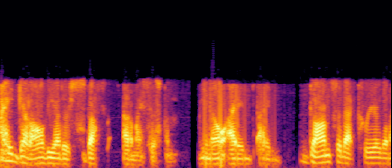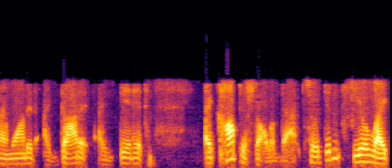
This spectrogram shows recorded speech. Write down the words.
I had got all the other stuff out of my system. You know, I I'd gone for that career that I wanted. I got it. I did it. I accomplished all of that. So it didn't feel like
